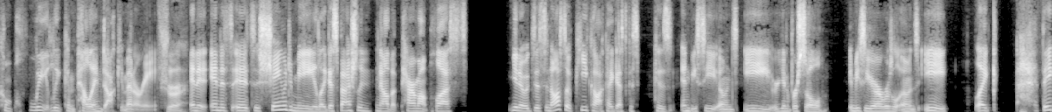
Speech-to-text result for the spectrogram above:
completely compelling documentary. sure. And it and it's it's a shame to me, like especially now that Paramount Plus, you know, exists, and also Peacock, I guess, because because NBC owns E or Universal NBC Universal owns E. Like they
